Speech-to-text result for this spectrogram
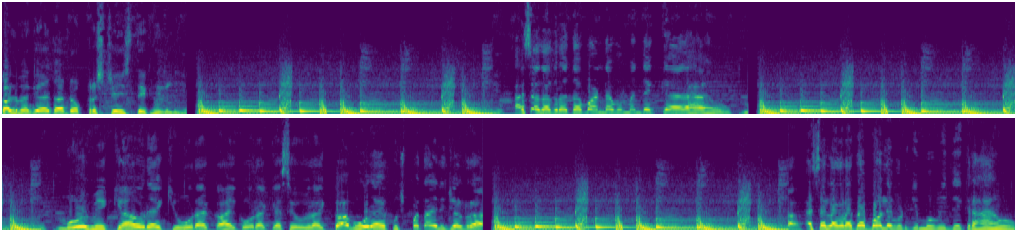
कल मैं गया था डॉक्टर स्ट्रेंज देखने के लिए। ऐसा लग रहा था वंडर वुमन देख के आ रहा हूँ। मूवी में क्या हो रहा है क्यों हो रहा है काहे को हो रहा है कैसे हो रहा है कब हो रहा है कुछ पता ही नहीं चल रहा। ऐसा लग रहा था बॉलीवुड की मूवी देख रहा हूँ।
